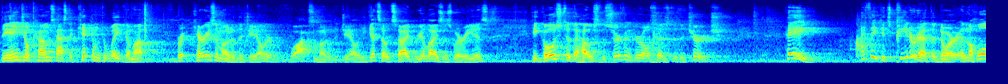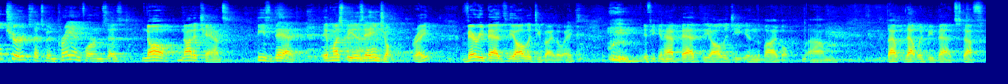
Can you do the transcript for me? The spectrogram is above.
The angel comes, has to kick him to wake him up, carries him out of the jail or walks him out of the jail. He gets outside, realizes where he is. He goes to the house. The servant girl says to the church, Hey, I think it's Peter at the door. And the whole church that's been praying for him says, No, not a chance. He's dead. It must be his angel, right? Very bad theology, by the way. if you can have bad theology in the Bible, um, that, that would be bad stuff.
